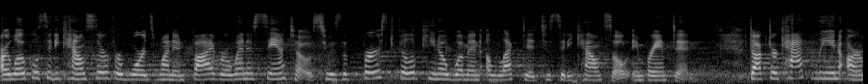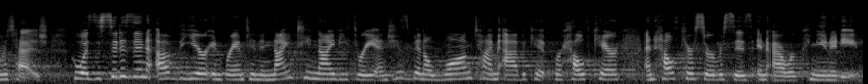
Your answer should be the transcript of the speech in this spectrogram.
Our local city councillor for wards 1 and 5, Rowena Santos, who is the first Filipino woman elected to city council in Brampton. Dr. Kathleen Armitage, who was the Citizen of the Year in Brampton in 1993, and she has been a longtime advocate for healthcare and healthcare services in our community.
